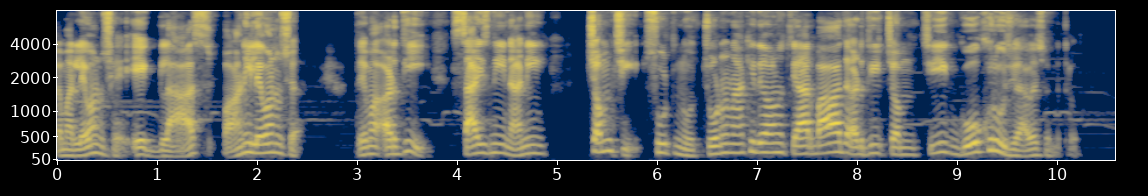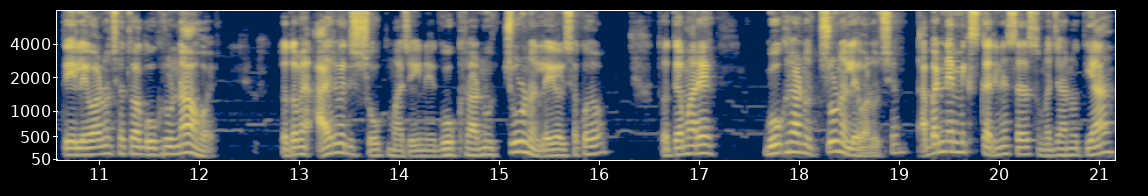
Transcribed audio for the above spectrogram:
તમારે લેવાનું છે એક ગ્લાસ પાણી લેવાનું છે. તેમાં અડધી સાઈઝની નાની ચમચી સૂટનું ચૂર્ણ નાખી દેવાનું, ત્યારબાદ અડધી ચમચી ગોખરું જે આવે છે મિત્રો, તે લેવાનું છે અથવા ગોખરું ના હોય, તો તમે આયુર્વેદ શોપમાં જઈને ગોખરાનું ચૂર્ણ લઈ શકો છો. તો તમારે ગોખરાનું ચૂર્ણ લેવાનું છે. આ બંને મિક્સ કરીને સરસ મજાનું ત્યાં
